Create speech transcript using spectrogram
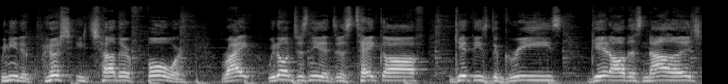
We need to push each other forward right? We don't just need to just take off, get these degrees, get all this knowledge,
